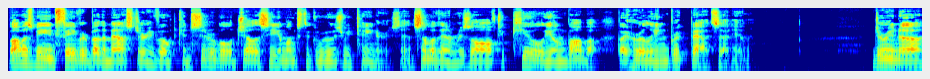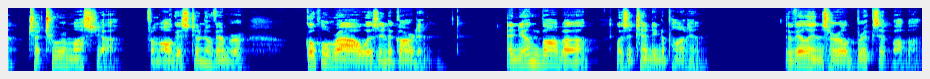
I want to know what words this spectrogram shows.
Baba's being favored by the master evoked considerable jealousy amongst the Guru's retainers, and some of them resolved to kill young Baba by hurling brickbats at him. During a Chaturmasya from August to November, Gopal Rao was in a garden and young Baba was attending upon him. The villains hurled bricks at Baba.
